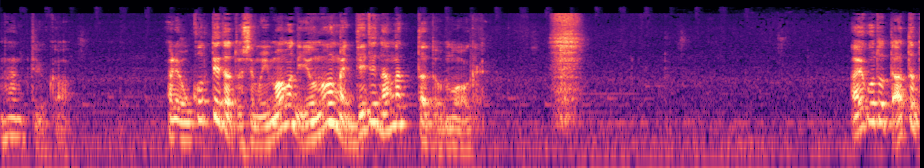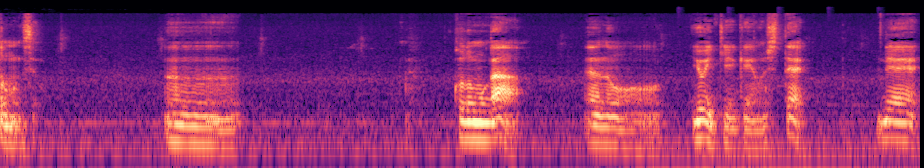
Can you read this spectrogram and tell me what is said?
うなんていうかあれ怒ってたとしても今まで世の中に出てなかったと思うわけ。ああいうことってあったと思うんですよ。うん。子供があの良い経験をしてで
